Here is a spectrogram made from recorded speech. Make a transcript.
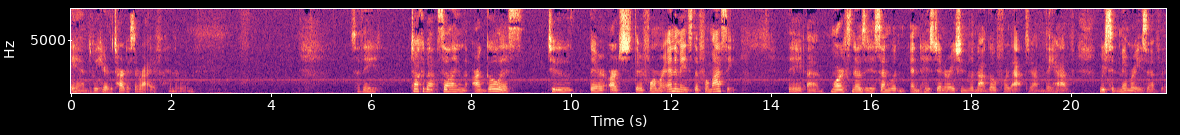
and we hear the TARDIS arrive in the room. So they talk about selling the Argolis to their arch, their former enemies, the Foamasi. They, um, Morix knows that his son would and his generation would not go for that. Um, they have recent memories of the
